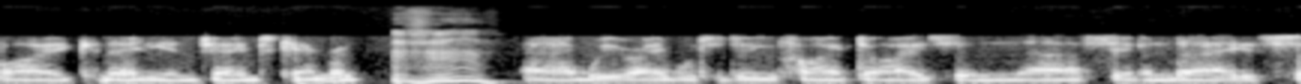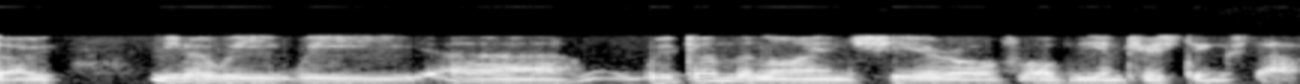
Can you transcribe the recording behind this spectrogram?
by Canadian James Cameron. Mm-hmm. Um, we were able to do five dives in uh, seven days. So you know, we we uh, we've done the lion's share of, of the interesting stuff.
